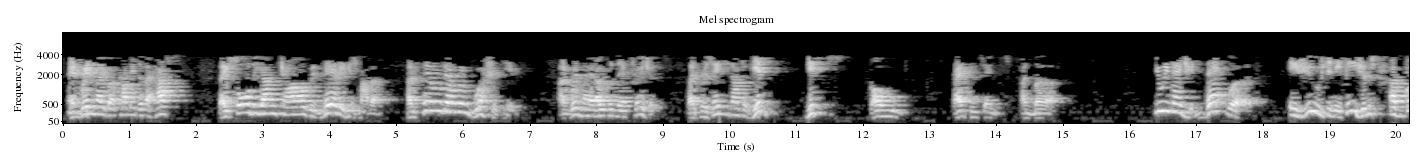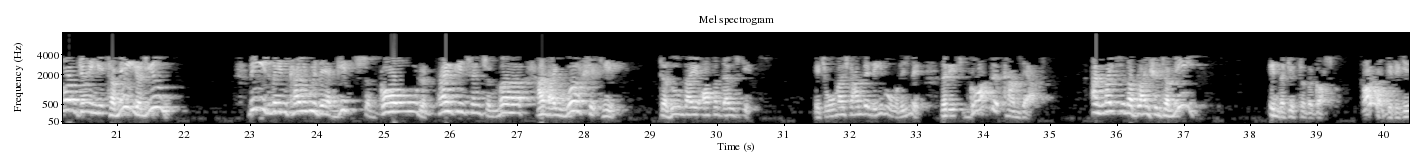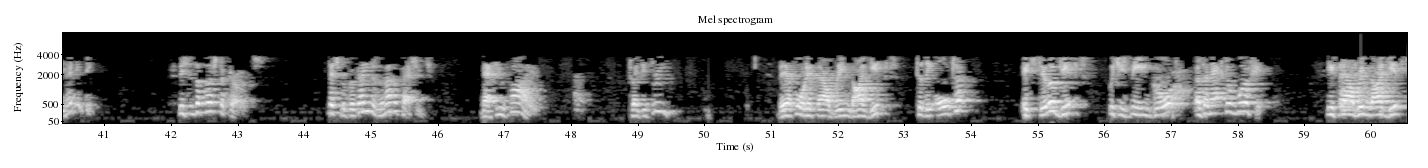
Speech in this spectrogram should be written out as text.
And when they were come into the house, they saw the young child with Mary his mother, and fell down and worshipped him. And when they had opened their treasures, they presented unto him gifts, gold, frankincense, and myrrh. You imagine that word is used in Ephesians of God doing it to me and you. These men came with their gifts of gold and frankincense and myrrh, and they worshipped him to whom they offered those gifts. It's almost unbelievable, isn't it? That it's God that comes out and makes an oblation to me in the gift of the gospel. I'm not giving him anything. This is the first occurrence. Let's look again at another passage. Matthew 5, 23. Therefore, if thou bring thy gift to the altar, it's still a gift which is being brought as an act of worship. If thou bring thy gift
